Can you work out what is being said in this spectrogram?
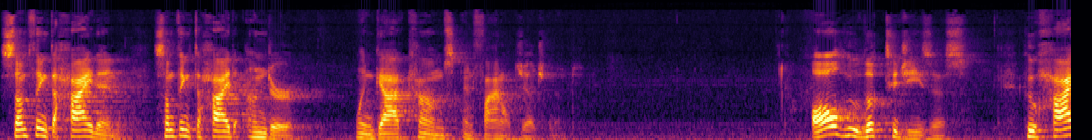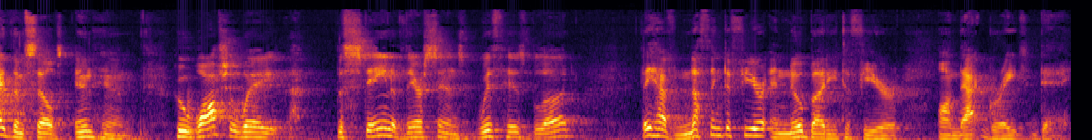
something to hide in, something to hide under when God comes in final judgment. All who look to Jesus, who hide themselves in him, who wash away the stain of their sins with his blood, they have nothing to fear and nobody to fear on that great day.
